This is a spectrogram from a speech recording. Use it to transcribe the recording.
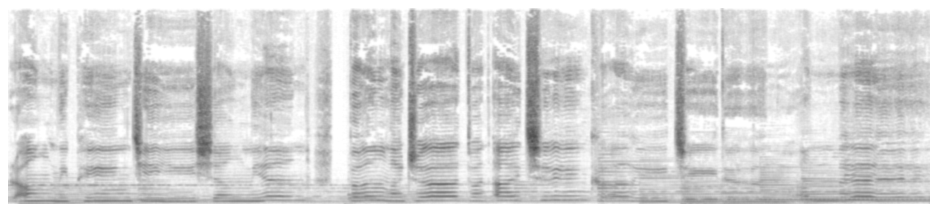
让你凭记忆想念。本来这段爱情可以记得很完美，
